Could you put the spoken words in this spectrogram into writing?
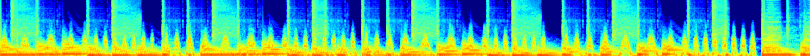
Thank you.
